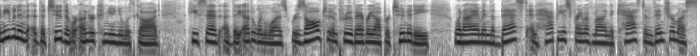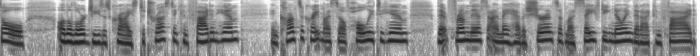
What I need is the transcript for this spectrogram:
And even in the two that were under communion with God, he said uh, the other one was resolved to improve every opportunity when I am in the best and happiest frame of mind to cast and venture my soul on the Lord Jesus Christ, to trust and confide in him and consecrate myself wholly to Him, that from this I may have assurance of my safety, knowing that I confide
